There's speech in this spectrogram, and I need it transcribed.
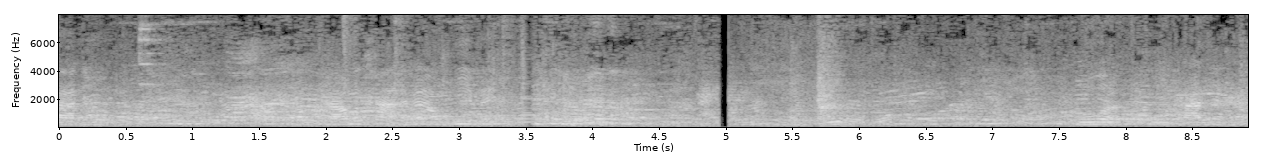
ขาดนกรองเท้ามันขาดนะแม่เอาพี่ไหมครูอะครูทานนะครับ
